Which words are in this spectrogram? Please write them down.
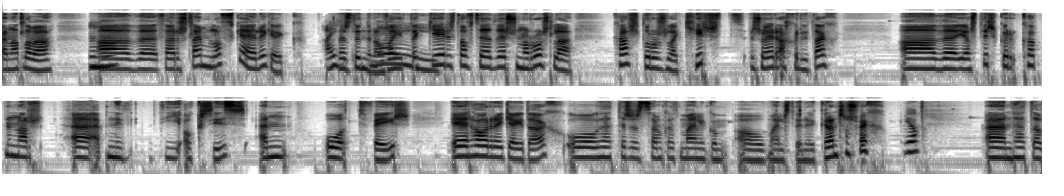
en allavega Mhm. að uh, það eru slæm loftgæði í Reykjavík Æ, þessa stundina og það, það gerist oft þegar það er svona rosalega kallt og rosalega kyrt eins og er akkurat í dag að uh, já, styrkur köpnunar uh, efnið díoxíðs NO2 er hárið Reykjavík í dag og þetta er sérst samkvæmt mælingum á mælistöðinu Grensansveg Já. en þetta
